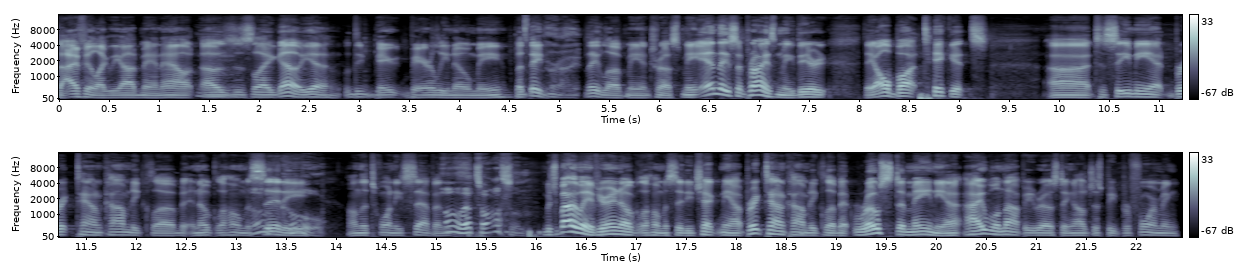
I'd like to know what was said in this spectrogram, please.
So I feel like the odd man out. I was just like, oh yeah, they ba- barely know me, but they Right. they love me and trust me, and they surprised me. They they all bought tickets uh, to see me at Bricktown Comedy Club in Oklahoma City cool. on the 27th. oh, that's awesome. Which, by the way, if you're in Oklahoma City, check me out. Bricktown Comedy Club at Roastamania. I will not be roasting, I'll just be performing.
